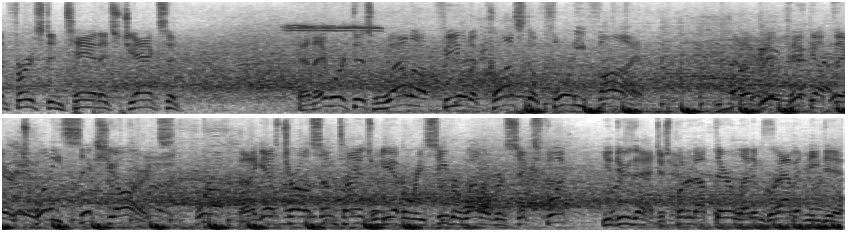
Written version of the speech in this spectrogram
On first and 10, it's Jackson. And they work this well upfield across the 45. A good pickup there, 26 yards. And I guess, Charles, sometimes when you have a receiver well over six foot, You do that. Just put it up there, let him grab it, and he did.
